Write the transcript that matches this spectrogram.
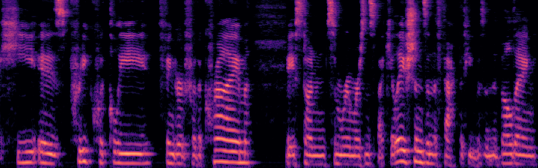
he is pretty quickly fingered for the crime based on some rumors and speculations and the fact that he was in the building.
